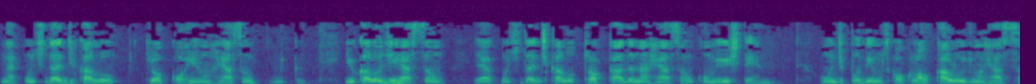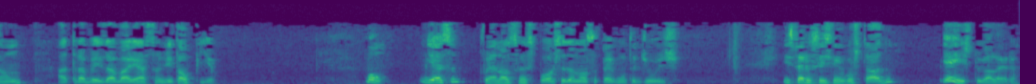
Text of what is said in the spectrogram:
na quantidade de calor que ocorre em uma reação química, e o calor de reação é a quantidade de calor trocada na reação com o meio externo, onde podemos calcular o calor de uma reação através da variação de entalpia. Bom, e essa foi a nossa resposta da nossa pergunta de hoje. Espero que vocês tenham gostado, e é isto, galera.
